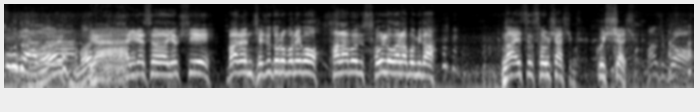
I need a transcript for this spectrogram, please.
뭘? 뭘? 야 이래서 역시 말은 제주도로 보내고 사람은 서울로 가나 봅니다. 나이스 서울샷입니다. 굿샷입니다.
